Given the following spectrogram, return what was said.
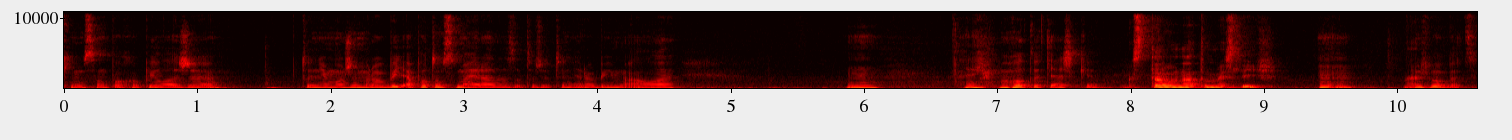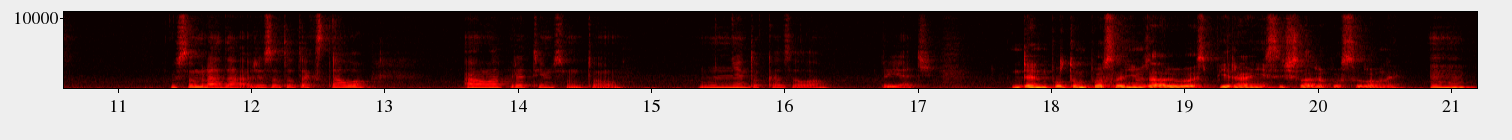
kým som pochopila, že to nemôžem robiť a potom som aj rada za to, že to nerobím, ale hm, hej, bolo to ťažké. Stále na to myslíš? Mm-mm, Ne. už vôbec. Už som rada, že sa to tak stalo, ale predtým som to nedokázala prijať. Den po tom posledním zádu ve spírání si šla do posilovny Mhm.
